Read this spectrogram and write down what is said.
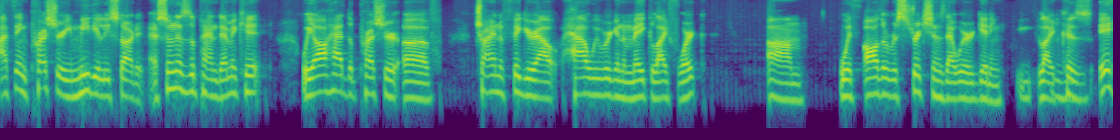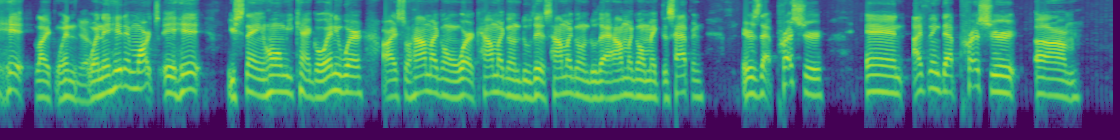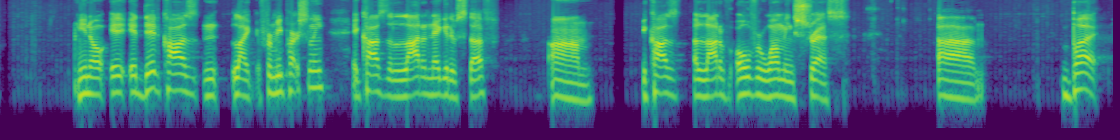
I think pressure immediately started. As soon as the pandemic hit we all had the pressure of trying to figure out how we were going to make life work um with all the restrictions that we were getting. Like Mhm. cuz it hit like when Yeah. when it hit in March it hit. You're staying home you can't go anywhere. All right so how am i going to work? How am i going to do this? How am i going to do that? How am i going to make this happen? There's that pressure and i think that pressure um you know it, it did cause like for me personally it caused a lot of negative stuff. Um it caused a lot of overwhelming stress. Um but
